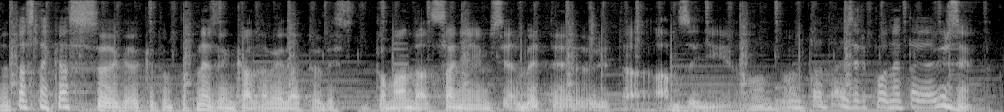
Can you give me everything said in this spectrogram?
nu, tas nekas, ka tu pat nezini, kādā veidā to mandātu saņēmis, jā, bet ir tā apziņa un, un tāda aizripo ne tajā virzienā.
